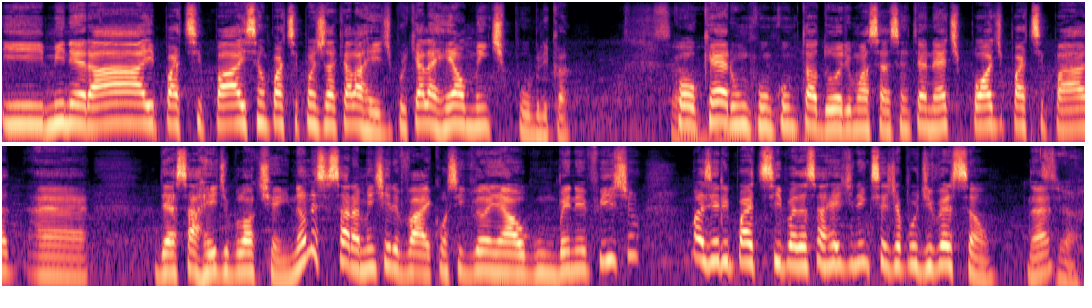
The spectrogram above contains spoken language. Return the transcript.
e minerar e participar e ser um participante daquela rede, porque ela é realmente pública. Qualquer um com um computador e um acesso à internet pode participar é, dessa rede blockchain. Não necessariamente ele vai conseguir ganhar algum benefício, mas ele participa dessa rede nem que seja por diversão, né? Certo.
